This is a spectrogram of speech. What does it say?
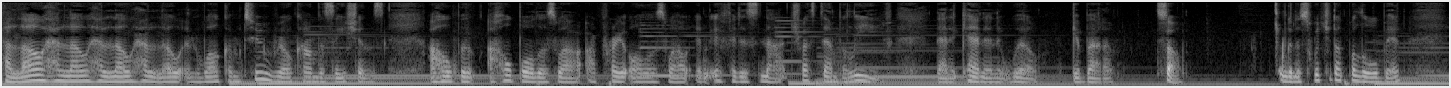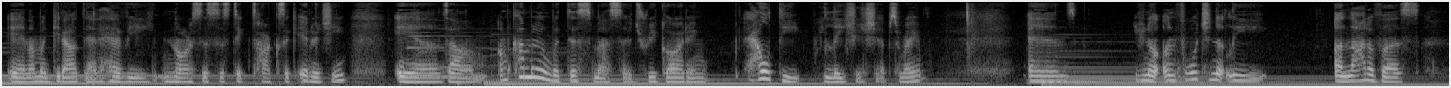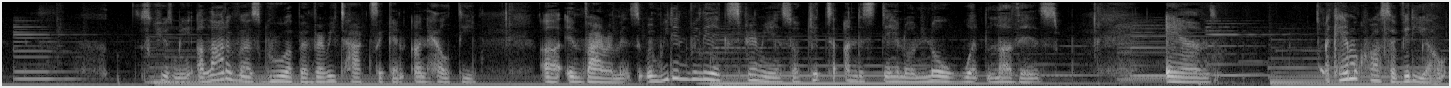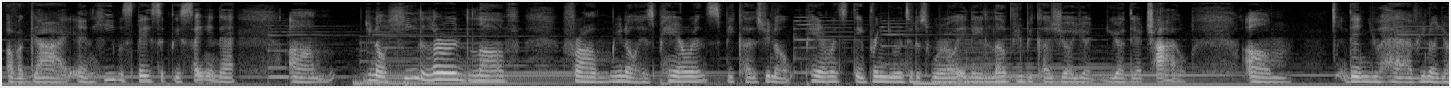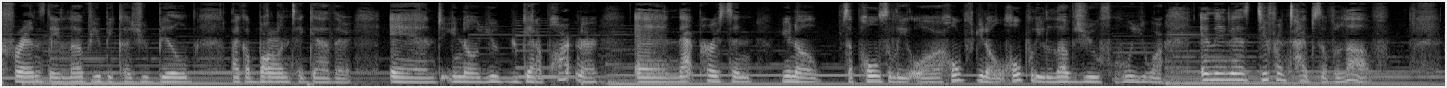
Hello, hello, hello, hello, and welcome to Real Conversations. I hope I hope all is well. I pray all is well, and if it is not, trust and believe that it can and it will get better. So, I'm gonna switch it up a little bit, and I'm gonna get out that heavy narcissistic, toxic energy, and um, I'm coming in with this message regarding healthy relationships, right? And you know, unfortunately, a lot of us excuse me, a lot of us grew up in very toxic and unhealthy uh, environments when we didn't really experience or get to understand or know what love is. And I came across a video of a guy, and he was basically saying that, um, you know, he learned love from, you know, his parents because, you know, parents they bring you into this world and they love you because you're you're, you're their child. Um, then you have you know your friends they love you because you build like a bond together. And you know you you get a partner and that person you know supposedly or hope you know hopefully loves you for who you are. And then there's different types of love.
